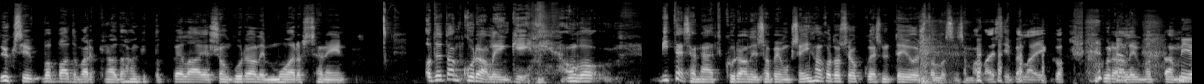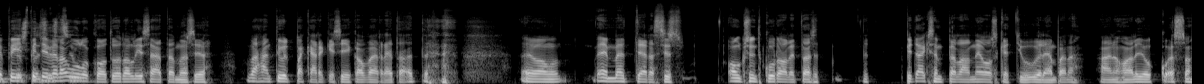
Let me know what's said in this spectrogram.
yksi vapaalta markkinoilta hankittu pelaaja Sean Kuralin muodossa, niin otetaan Kuraliin kiinni. Onko, miten sä näet Kuralin sopimuksen? Ihan kun tuossa joukkueessa nyt ei olisi tuollaisia samanlaisia pelaajia kuin Kuralin, mutta... Niin, ja mutta pi- jostain piti vielä se- ulkoa tuoda lisää tämmöisiä vähän tylppäkärkisiä kavereita. Että, joo, en mä tiedä, siis onko nyt kuraali tai että pitääkö sen pelaa nelosketjua ylempänä NHL-joukkueessa,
